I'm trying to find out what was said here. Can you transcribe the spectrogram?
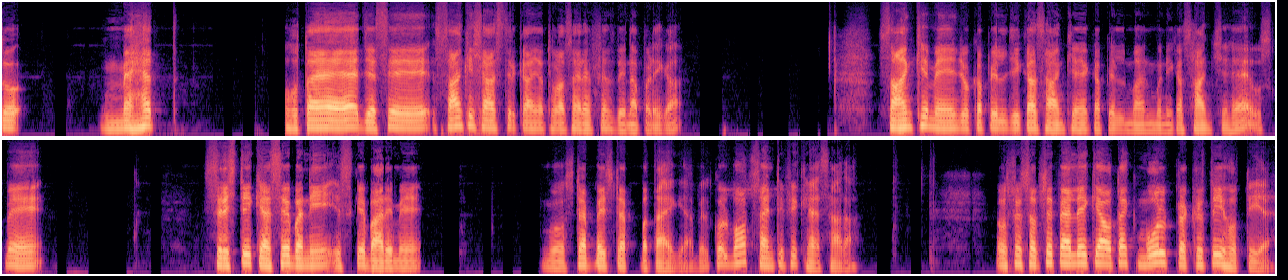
तो महत होता है, जैसे सांख्य शास्त्र का या थोड़ा सा रेफरेंस देना पड़ेगा। सांख्य में जो कपिल जी का सांख्य है, कपिल मन मुनि का सांख्य है, उसमें सृष्टि कैसे बनी इसके बारे में वो स्टेप बाय स्टेप बताया गया, बिल्कुल बहुत साइंटिफिक है सारा। उसमें सबसे पहले क्या होता है मूल प्रकृति होती है,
